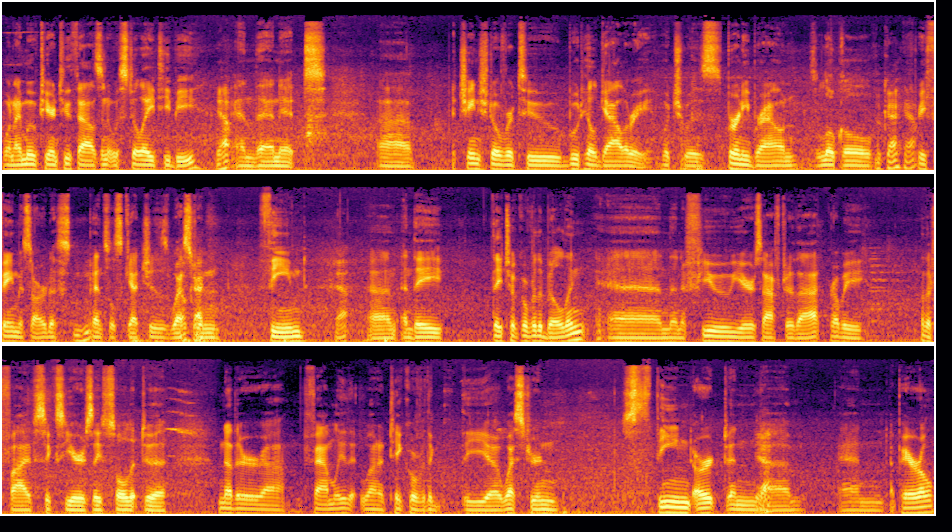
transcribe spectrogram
when I moved here in 2000, it was still ATB. Yep. And then it uh, it changed over to Boot Hill Gallery, which was Bernie Brown, was a local, Okay, yeah. Mm-hmm. pretty famous artist, pencil sketches, Western themed. Yeah. and, and they they took over the building and then a few years after that probably another five six years they sold it to another uh, family that wanted to take over the the uh, western themed art and Yeah. um, and apparel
